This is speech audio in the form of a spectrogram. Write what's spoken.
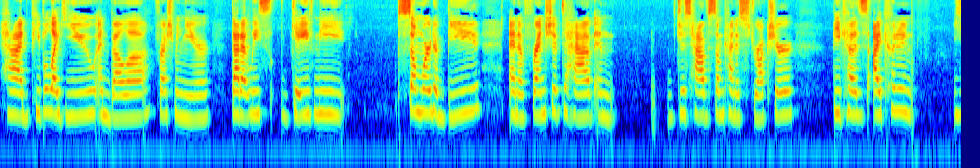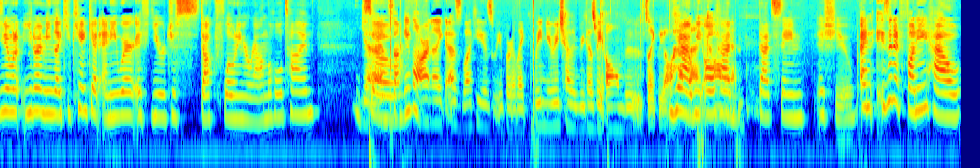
had people like you and Bella freshman year that at least gave me somewhere to be and a friendship to have and just have some kind of structure because I couldn't you know what you know what I mean like you can't get anywhere if you're just stuck floating around the whole time. Yeah, and some people aren't like as lucky as we were. Like we knew each other because we all moved. Like we all yeah, we all had that same issue. And isn't it funny how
